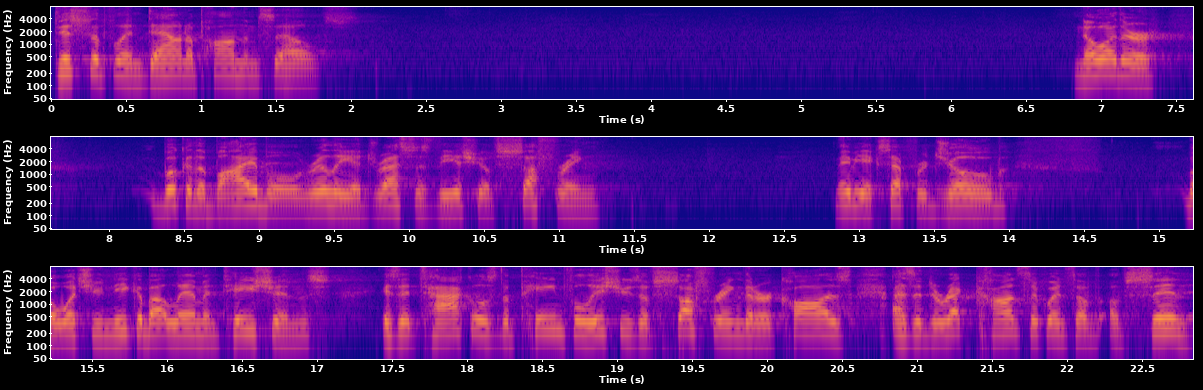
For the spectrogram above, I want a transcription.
discipline down upon themselves. No other book of the Bible really addresses the issue of suffering, maybe except for Job. But what's unique about Lamentations is it tackles the painful issues of suffering that are caused as a direct consequence of, of sin.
